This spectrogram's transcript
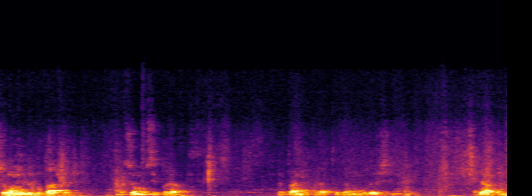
шановні депутати, на цьому всі порядки. Питання порядку денного вирішення. Дякую.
